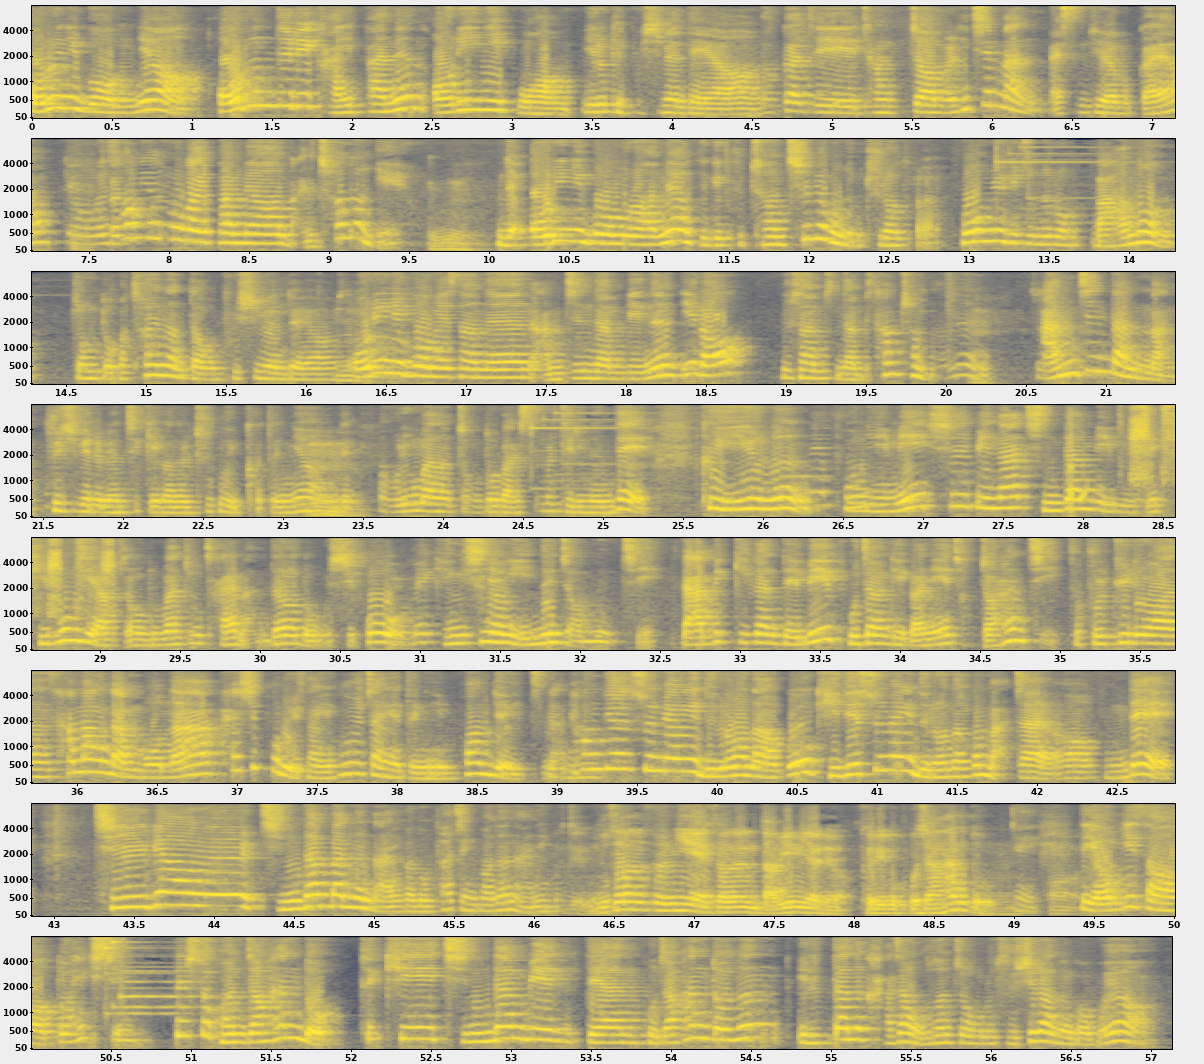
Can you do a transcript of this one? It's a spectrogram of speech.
어른이 보험은요, 어른들이 가입하는 어린이 보험, 이렇게 보시면 돼요. 몇 가지 장점을 핵심만 말씀드려볼까요? 경우에 성인으로 가입하면 11,000원이에요. 음. 근데 어린이 보험으로 하면 그게 9,700원으로 줄어들어요. 보험료 기준으로 만원 정도가 차이 난다고 보시면 돼요. 어린이 보험에서는 암진단비는 1억, 유사암진단비 3천만 원, 암 진단만 90일의 면책 기간을 두고 있거든요. 음. 근데 5, 6만 원 정도 말씀을 드리는데 그 이유는 부모님이 실비나 진단비 이제 기본 계약 정도만 좀 잘 만들어 놓으시고 그다음에 갱신형이 있는지 없는지 납입 기간 대비 보장 기간이 적절한지 불필요한 사망 담보나 80% 이상의 후유 장애 등이 포함되어 있지만 평균 수명이 늘어나고 기대 수명이 늘어난 건 맞아요. 근데 질병을 진단받는 나이가 높아진 거는 아니거든요. 우선순위에서는 납입 여력 그리고 보장 한도. 네. 어, 근데 여기서 또 핵심 필수 권장 한도 특히 진단비에 대한 보장 한도는 일단은 가장 우선적으로 두시라는 거고요.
